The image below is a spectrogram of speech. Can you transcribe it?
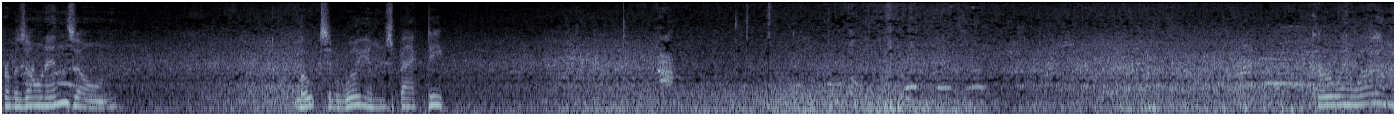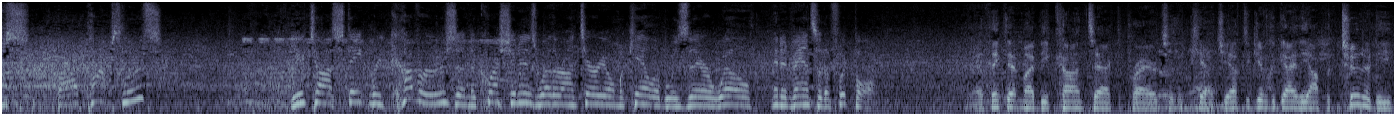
from his own end zone. Moats and Williams back deep. kicks loose. Utah State recovers, and the question is whether Onterio McCalebb was there well in advance of the football. I think that might be contact prior to the catch. You have to give the guy the opportunity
